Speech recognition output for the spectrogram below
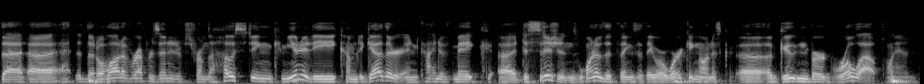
that uh, that a lot of representatives from the hosting community come together and kind of make uh, decisions. One of the things that they were working on is uh, a Gutenberg rollout plan,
